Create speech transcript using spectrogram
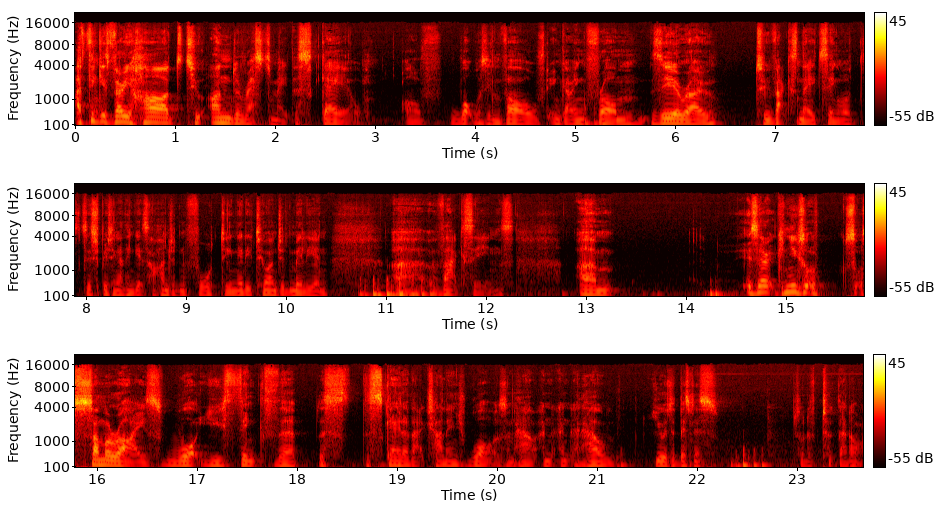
I think it's very hard to underestimate the scale of what was involved in going from zero to vaccinating or distributing, I think it's 140, nearly 200 million uh, vaccines. Um, is there? Can you sort of sort of summarize what you think the, the, the scale of that challenge was, and how and, and, and, how you as a business sort of took that on?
